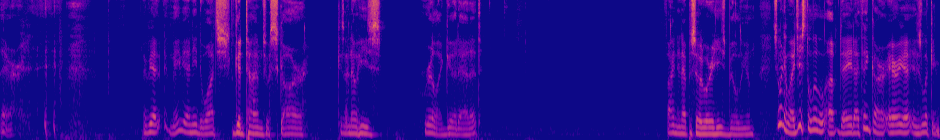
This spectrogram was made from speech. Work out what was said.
There. maybe I maybe I need to watch Good Times with Scar because I know he's really good at it. Find an episode where he's building them. So, anyway, just a little update. I think our area is looking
